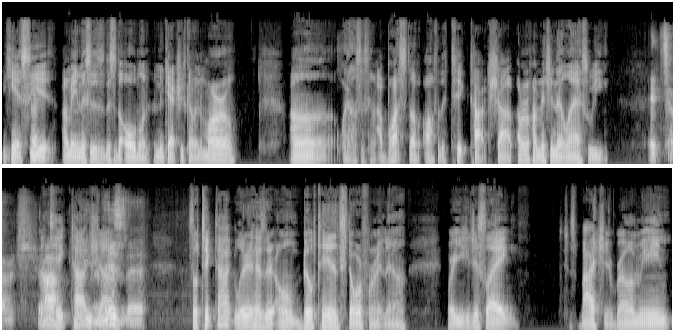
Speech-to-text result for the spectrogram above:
You can't see it. I mean, this is this is the old one. The new cat tree's coming tomorrow. Uh, what else is coming? I bought stuff off of the TikTok shop. I don't know if I mentioned that last week. TikTok The shop. TikTok what shop. is that? So TikTok literally has their own built-in storefront now, where you can just like just buy shit, bro. I mean,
